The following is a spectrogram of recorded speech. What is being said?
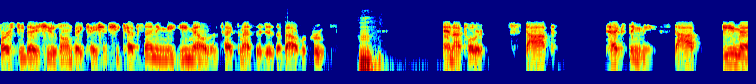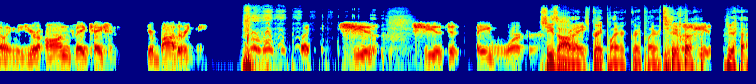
first two days she was on vacation, she kept sending me emails and text messages about recruits. Hmm. And I told her, stop texting me, stop emailing me. You're on vacation. You're bothering me. but she is, she is just a worker. She's all right? right. Great player. Great player too. She is yeah,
